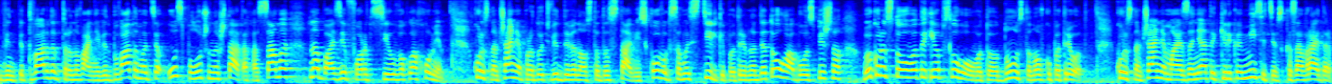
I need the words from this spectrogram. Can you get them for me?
Він підтвердив, тренування відбуватиметься у Сполучених Штатах, а саме на базі Форт Сіл в Оклахомі. Курс навчання пройдуть від 90 до 100 військових. Саме стільки потрібно для того, аби успішно використовувати і обслуговувати одну установку Патріот. Курс навчання має зайняти кілька місяців, сказав Райдер.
